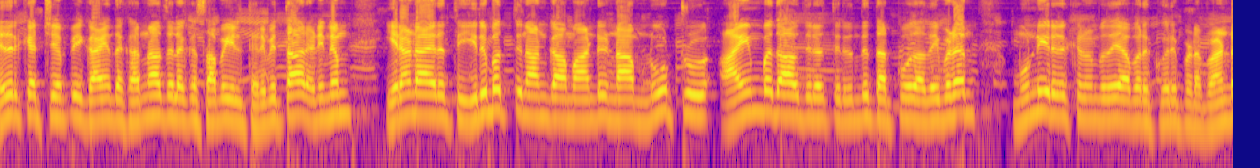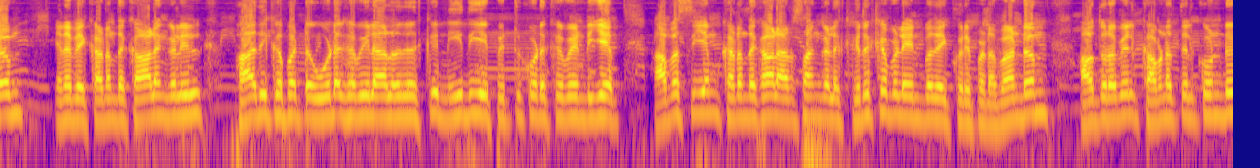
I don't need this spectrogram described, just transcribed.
எதிர்க்கட்சி எம்பி காயந்த கருணாதிலக சபையில் தெரிவித்தார். எனினும் இரண்டாயிரத்தி இருபத்தி நான்காம் ஆண்டு நாம் நூற்று ஐம்பதாவது இடத்திலிருந்து தற்போது அதைவிட முன்னேறி இருக்கிறோம் என்பதை அவர் குறிப்பிட வேண்டும். எனவே கடந்த காலங்களில் பாதிக்கப்பட்ட ஊடகவியலாளர்களுக்கு நீதியை பெற்றுக் கொடுக்க வேண்டிய அவசியம் கடந்த கால அரசாங்கங்களுக்கு இருக்கவில்லை என்பதை குறிப்பிட வேண்டும். அது தொடர்பில் கவனத்தில் கொண்டு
